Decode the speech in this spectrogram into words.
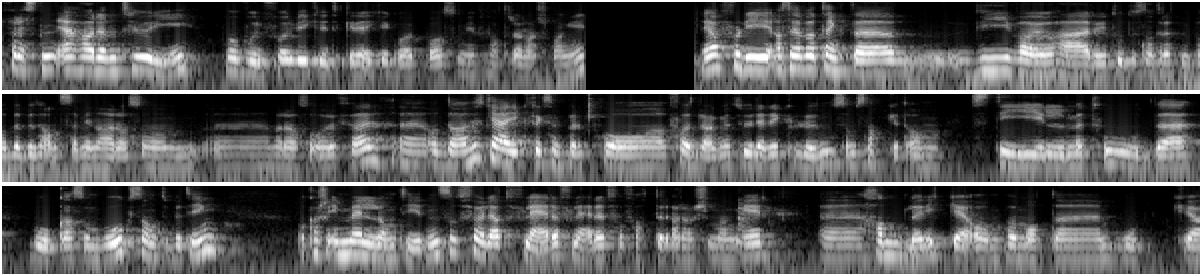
Forresten, jeg har en teori på hvorfor vi kritikere ikke går på så mye forfatterarrangementer. Ja, fordi altså jeg bare tenkte Vi var jo her i 2013 på debutantseminar, og så eh, var det også året før. Uh, og da husker jeg jeg gikk f.eks. på foredrag med Tur Erik Lund som snakket om stil, metode, boka som bok, sånne type ting. Og kanskje i mellomtiden så føler jeg at flere og flere forfatterarrangementer eh, handler ikke om på en måte boka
